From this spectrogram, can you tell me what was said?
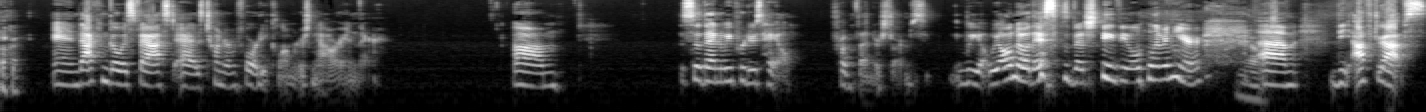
okay. and that can go as fast as 240 kilometers an hour in there. Um, so then we produce hail from thunderstorms. We we all know this, especially people living here. Yeah. Um, the updrafts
